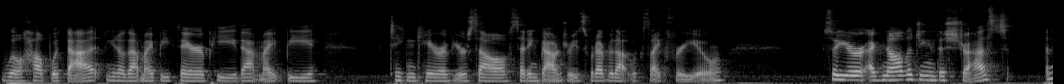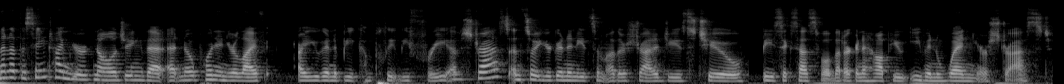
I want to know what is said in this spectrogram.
will help with that. You know, that might be therapy, that might be taking care of yourself, setting boundaries, whatever that looks like for you. So you're acknowledging the stress and then at the same time, you're acknowledging that at no point in your life are you going to be completely free of stress. And so you're going to need some other strategies to be successful that are going to help you even when you're stressed.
